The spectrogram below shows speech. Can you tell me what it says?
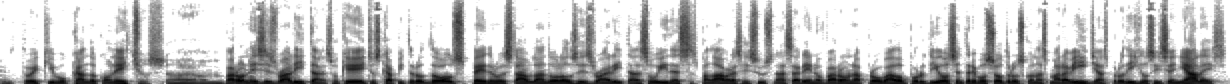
estoy equivocando con Hechos. Um, varones israelitas, ok, Hechos capítulo 2, Pedro está hablando a los israelitas, oíd estas palabras, Jesús Nazareno, varón aprobado por Dios entre vosotros con las maravillas, prodigios y señales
